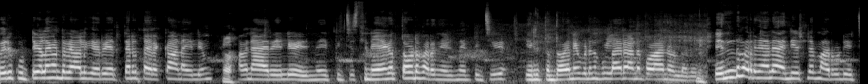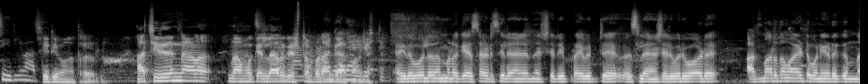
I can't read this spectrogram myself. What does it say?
ഒരു കുട്ടികളെ കൊണ്ട് ഒരാൾ കയറി എത്ര തിരക്കാണേലും അവൻ ആരെങ്കിലും എഴുന്നേൽപ്പിച്ച് സ്നേഹത്തോടെ പറഞ്ഞ് എഴുന്നേൽപ്പിച്ച് ഇരുത്തും. തോനെ ഇവിടുന്ന് പിള്ളേരാണ് പോകാനുള്ളത്. എന്ത് പറഞ്ഞാലും അന്വേഷണം മറുപടി ഒരു ചിരി ശരി മാത്രമേ ഉള്ളൂ. ആ ചിരി തന്നെയാണ് നമുക്ക് എല്ലാവർക്കും ഇഷ്ടപ്പെടാൻ കാരണം ഇതുപോലെ നമ്മുടെ കെ എസ് ആർ ടി സിയിലായാലും ശരി പ്രൈവറ്റ് ബസ്സിലായാലും ശരി ഒരുപാട് ആത്മാർത്ഥമായിട്ട് പണിയെടുക്കുന്ന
